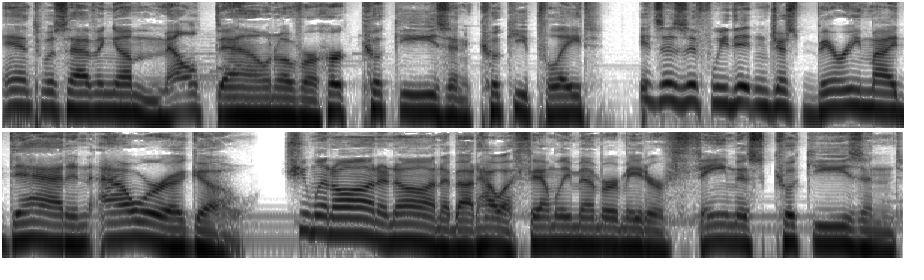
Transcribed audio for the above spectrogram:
Aunt was having a meltdown over her cookies and cookie plate. It's as if we didn't just bury my dad an hour ago. She went on and on about how a family member made her famous cookies and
